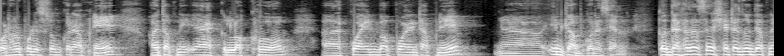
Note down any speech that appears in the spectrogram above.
কঠোর পরিশ্রম করে আপনি হয়তো আপনি এক লক্ষ কয়েন বা পয়েন্ট আপনি ইনকাম করেছেন। তো দেখা যাচ্ছে সেটা যদি আপনি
